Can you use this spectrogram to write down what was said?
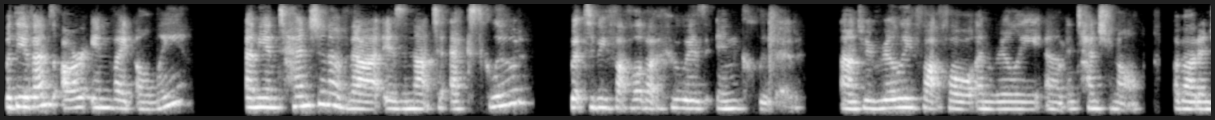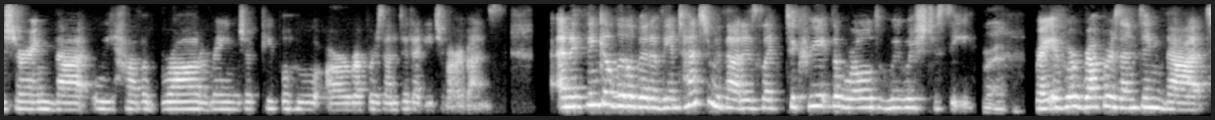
But the events are invite only. And the intention of that is not to exclude, but to be thoughtful about who is included, um, to be really thoughtful and really um, intentional about ensuring that we have a broad range of people who are represented at each of our events. And I think a little bit of the intention with that is like to create the world we wish to see. Right. Right. If we're representing that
